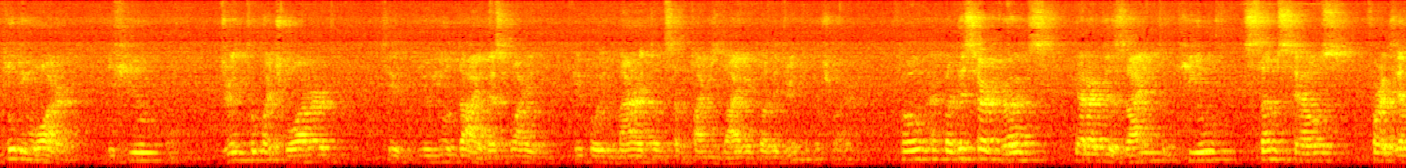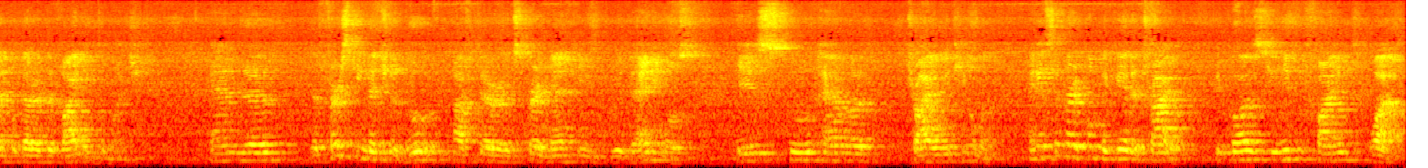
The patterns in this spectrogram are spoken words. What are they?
including water. If you drink too much water, you, you'll die. That's why people in marathons sometimes die because they drink too much water. So, but these are drugs that are designed to kill some cells, for example, that are dividing too much. And uh, the first thing that you do after experimenting with animals is to have a trial with humans. And it's a very complicated trial because you need to find what?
